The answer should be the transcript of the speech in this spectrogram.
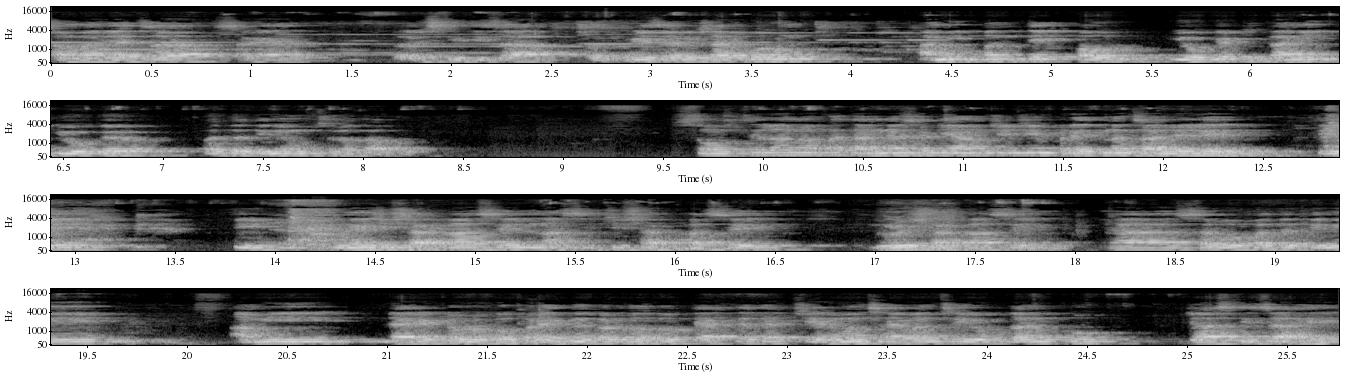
समाजाचा सगळ्या परिस्थितीचा प्रक्रियेचा विचार करून आम्ही पण ते पाऊल योग्य ठिकाणी योग्य पद्धतीने उचलत आहोत. संस्थेला नफा आणण्यासाठी आमचे जे प्रयत्न चाललेले ते ती पुण्याची शाखा असेल नाशिकची शाखा असेल धुळे शाखा असेल ह्या सर्व पद्धतीने आम्ही डायरेक्टर लोक प्रयत्न करत होतो. त्यातल्या त्या चेअरमन साहेबांचं योगदान खूप जास्तीचं आहे.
